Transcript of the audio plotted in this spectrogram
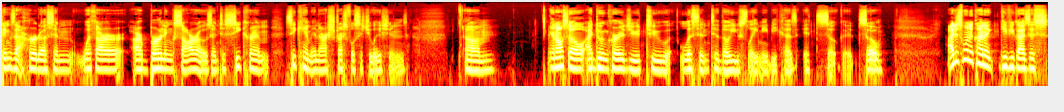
things that hurt us and with our our burning sorrows and to seek him seek him in our stressful situations. Um and also i do encourage you to listen to though you slay me because it's so good. So i just want to kind of give you guys this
